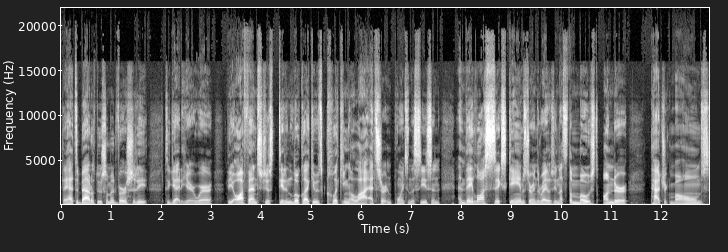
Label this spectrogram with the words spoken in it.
they had to battle through some adversity to get here, where the offense just didn't look like it was clicking a lot at certain points in the season. And they lost six games during the regular season. That's the most under Patrick Mahomes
